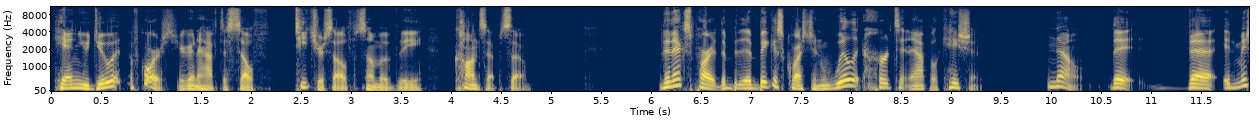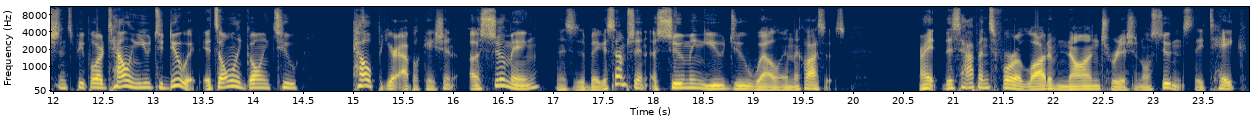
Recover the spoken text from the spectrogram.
Can you do it? Of course. You're going to have to self teach yourself some of the concepts, though. The next part, the, the biggest question will it hurt an application? No. The, the admissions people are telling you to do it. It's only going to help your application, assuming this is a big assumption, assuming you do well in the classes. Right? This happens for a lot of non traditional students. They take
